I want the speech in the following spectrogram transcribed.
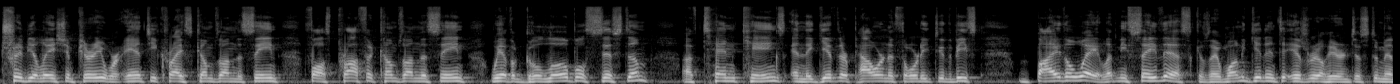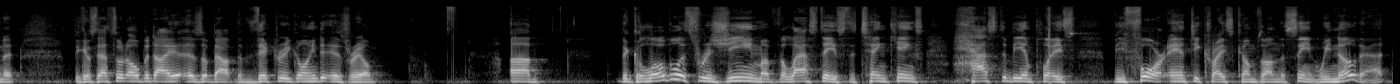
tribulation period where Antichrist comes on the scene, false prophet comes on the scene. We have a global system of 10 kings, and they give their power and authority to the beast. By the way, let me say this because I want to get into Israel here in just a minute because that's what Obadiah is about the victory going to Israel. Um, the globalist regime of the last days, the 10 kings, has to be in place before Antichrist comes on the scene. We know that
